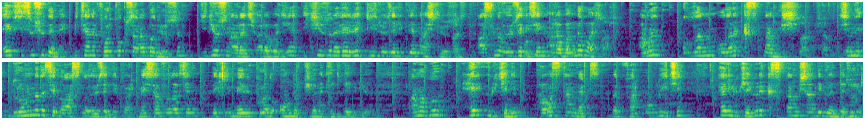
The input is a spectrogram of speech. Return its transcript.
FCC şu demek. Bir tane Ford Focus araba alıyorsun. Gidiyorsun aracı, arabacıya. 200 lira vererek gizli özelliklerini açtırıyorsun. Açtırıyor. Aslında özellik senin arabanda var. Var. Ama kullanım olarak kısıtlanmış. Varmış anladım. Şimdi drone'unda da senin o aslında özellik var. Mesafe olarak senindeki Mavic Pro da 14 kilometre gidebiliyor. Ama bu her ülkenin hava standartları farklı olduğu için her ülkeye göre kısıtlanmış halde gönderiliyor. Türk,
